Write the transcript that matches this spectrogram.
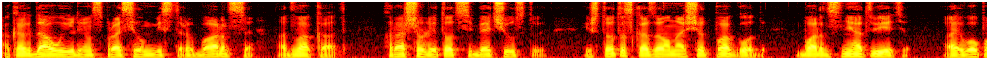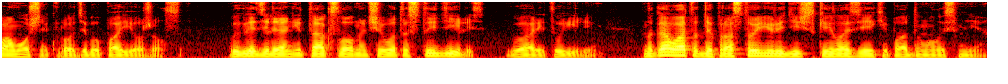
А когда Уильям спросил мистера Барнса, адвоката, хорошо ли тот себя чувствует, и что-то сказал насчет погоды, Барнс не ответил, а его помощник вроде бы поежился. Выглядели они так, словно чего-то стыдились, говорит Уильям. Многовато для простой юридической лазейки, подумалось мне.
